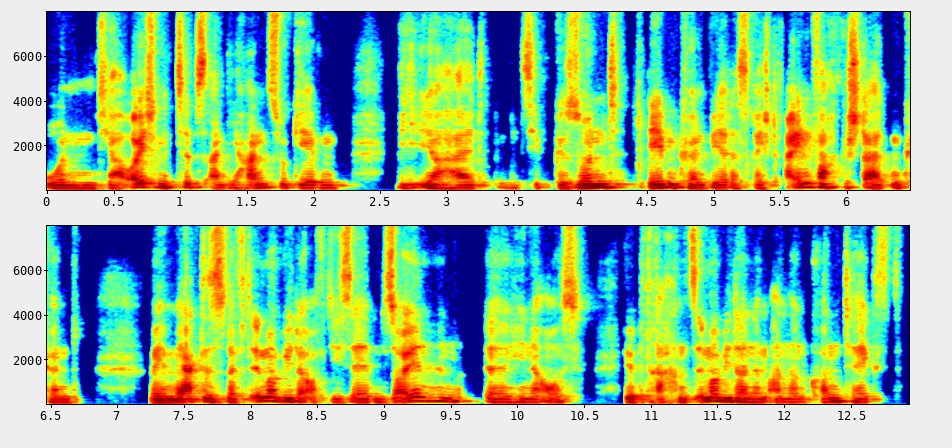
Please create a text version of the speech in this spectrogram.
und ja, euch mit Tipps an die Hand zu geben, wie ihr halt im Prinzip gesund leben könnt, wie ihr das recht einfach gestalten könnt. Weil ihr merkt, es läuft immer wieder auf dieselben Säulen hin, äh, hinaus. Wir betrachten es immer wieder in einem anderen Kontext.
